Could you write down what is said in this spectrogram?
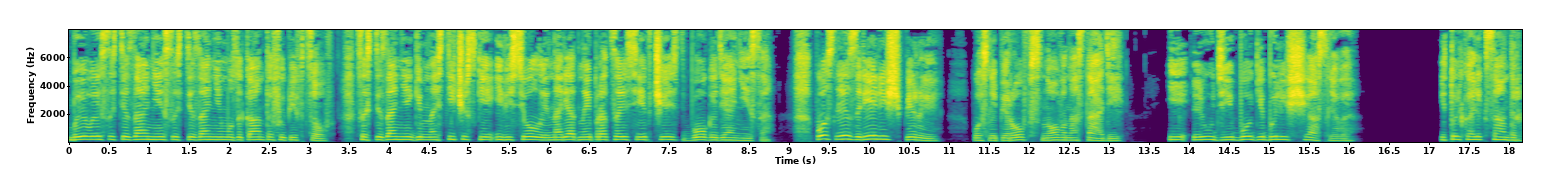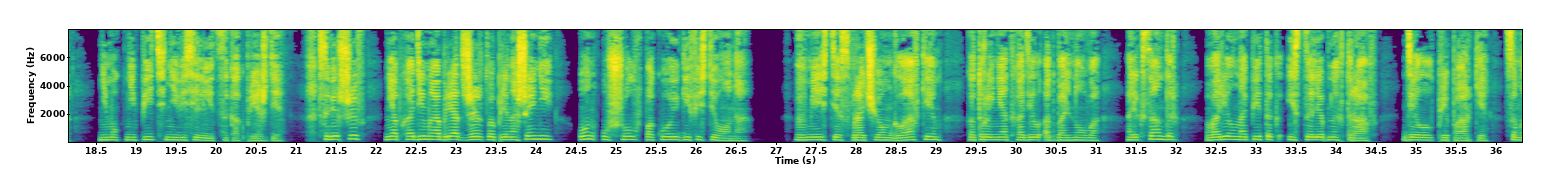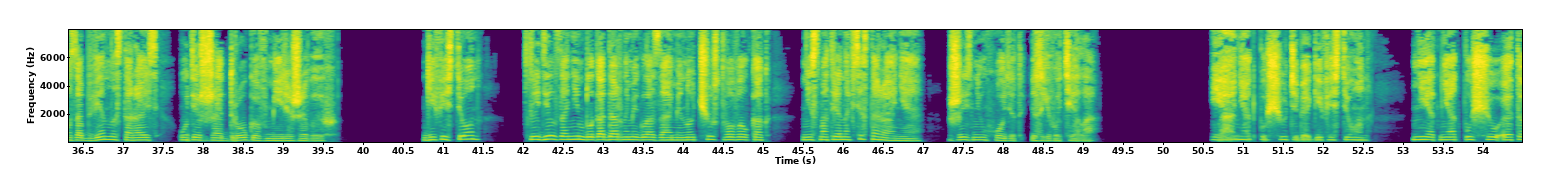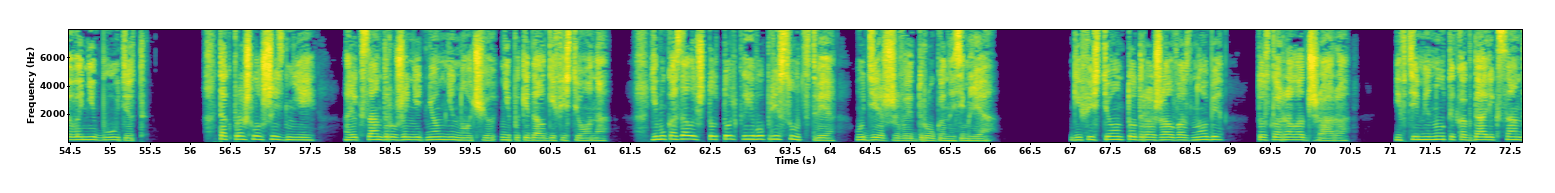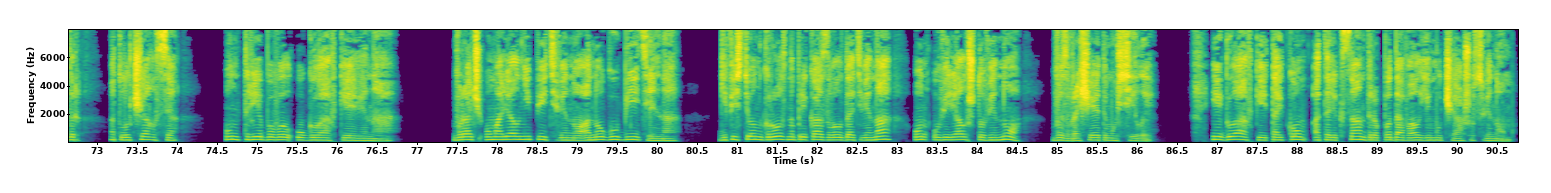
Боевые состязания и состязания музыкантов и певцов, состязания гимнастические и веселые, нарядные процессии в честь бога Диониса. После зрелищ пиры, после пиров снова на стадий. И люди, и боги были счастливы. И только Александр не мог ни пить, ни веселиться, как прежде. Совершив необходимый обряд жертвоприношений, он ушел в покое Гефестиона. Вместе с врачом Главкием который не отходил от больного, Александр варил напиток из целебных трав, делал припарки, самозабвенно стараясь удержать друга в мире живых. Гефестион следил за ним благодарными глазами, но чувствовал, как, несмотря на все старания, жизнь уходит из его тела. «Я не отпущу тебя, Гефестион. Нет, не отпущу, этого не будет». Так прошло шесть дней, Александр уже ни днем, ни ночью не покидал Гефестиона. Ему казалось, что только его присутствие удерживает друга на земле. Гефестион то дрожал в ознобе, то сгорал от жара, и в те минуты, когда Александр отлучался, он требовал у Главкия вина. Врач умолял не пить вино, оно губительно. Гефестион грозно приказывал дать вина, он уверял, что вино возвращает ему силы и Главкий тайком от Александра подавал ему чашу с вином.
